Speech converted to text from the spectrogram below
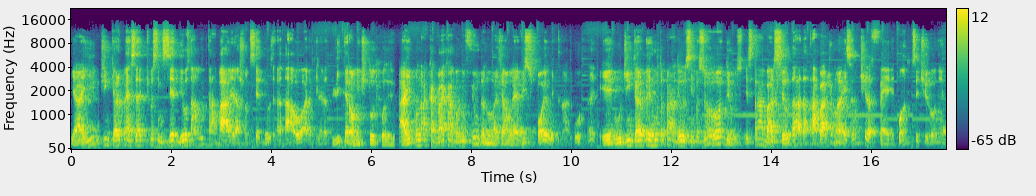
E aí o Jim Carrey percebe tipo assim, ser Deus dá muito trabalho. Ele achou que ser Deus era da hora, que ele era literalmente todo poder. Aí quando vai acabando o filme, dando lá já um leve spoiler, nada importante, o Jim Carrey pergunta para Deus assim, assim, ô Deus, esse trabalho seu dá, dá trabalho demais, você não tira férias. Quanto que você tirou, né?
